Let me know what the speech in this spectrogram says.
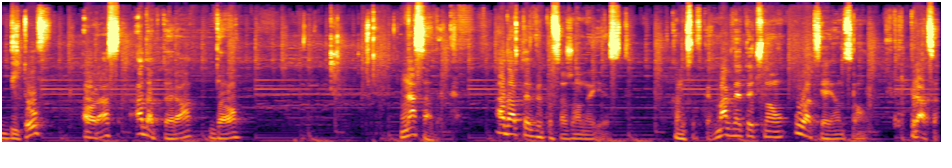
bitów oraz adaptera do nasadek. Adapter wyposażony jest końcówkę magnetyczną, ułatwiającą pracę.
